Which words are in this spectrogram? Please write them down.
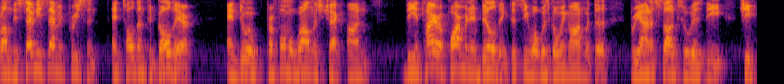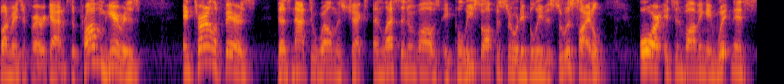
from the 77th precinct and told them to go there and do a perform a wellness check on the entire apartment and building to see what was going on with the Brianna Suggs, who is the chief fundraiser for Eric Adams. The problem here is internal affairs does not do wellness checks unless it involves a police officer who they believe is suicidal or it's involving a witness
